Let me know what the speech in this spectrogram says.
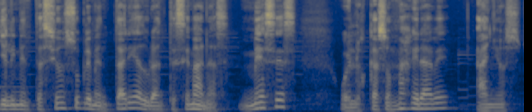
y alimentación suplementaria durante semanas, meses o, en los casos más graves, años.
